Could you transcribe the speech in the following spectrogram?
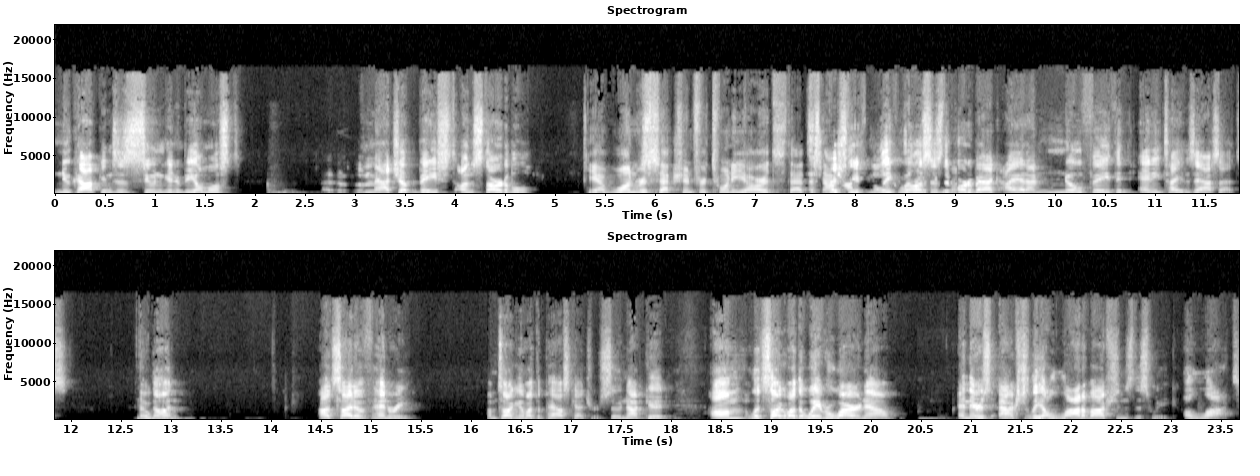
Nuke Hopkins is soon going to be almost matchup based unstartable yeah, one reception for 20 yards. That's especially if Malik Willis is the quarterback. I had no faith in any Titans assets. Nope. None. Outside of Henry. I'm talking about the pass catchers. So not good. Um, let's talk about the waiver wire now. And there's actually a lot of options this week. A lot.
